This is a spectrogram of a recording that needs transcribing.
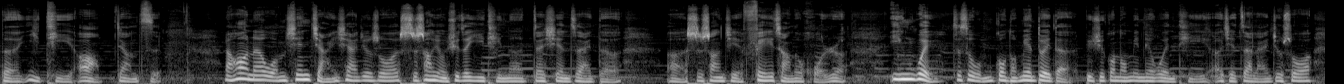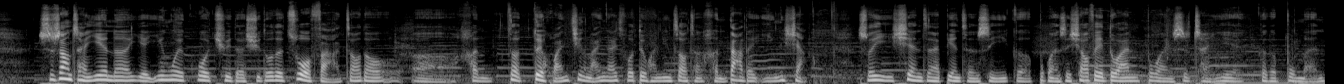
的议题啊，这样子。然后呢，我们先讲一下，就是说时尚永续的议题呢，在现在的呃时尚界非常的火热，因为这是我们共同面对的，必须共同面对问题，而且再来就说。时尚产业呢，也因为过去的许多的做法遭到呃很这对环境啦，应该说对环境造成很大的影响，所以现在变成是一个不管是消费端，不管是产业各个部门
